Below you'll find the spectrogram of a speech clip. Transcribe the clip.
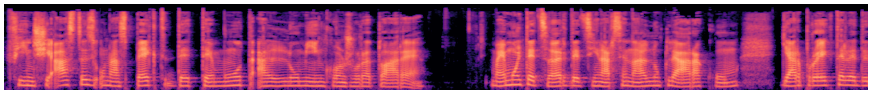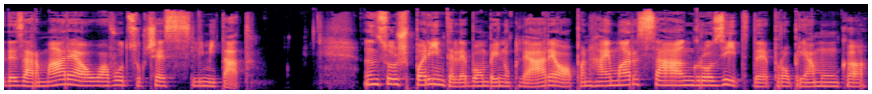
fiind și astăzi un aspect de temut al lumii înconjurătoare. Mai multe țări dețin arsenal nuclear acum, iar proiectele de dezarmare au avut succes limitat. Însuși, părintele bombei nucleare, Oppenheimer, s-a îngrozit de propria muncă,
